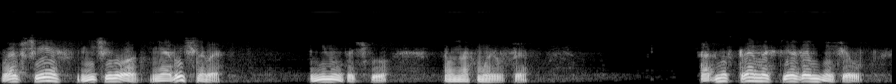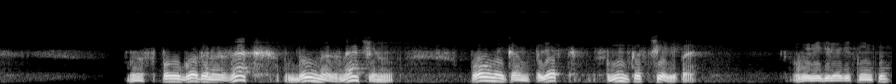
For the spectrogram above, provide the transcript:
Вообще ничего необычного. Минуточку, он нахмурился. Одну странность я заметил. Но с полгода назад был назначен полный комплект снимков черепа. Вы видели эти снимки?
